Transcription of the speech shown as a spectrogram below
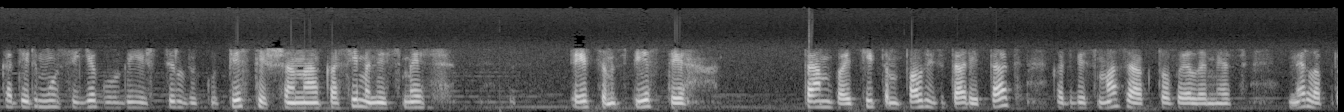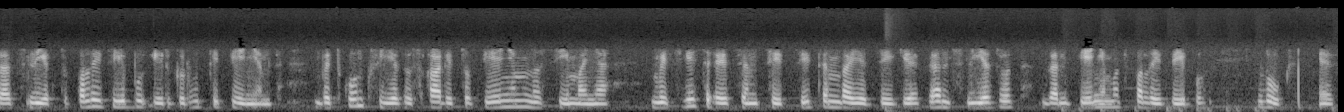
Kad ir mūsu ieguldījuši cilvēku piestišanā, kā Sīmanis mēs ecam spiesti tam vai citam palīdzēt arī tad, kad vismazāk to vēlamies nelabprāt sniegtu palīdzību, ir grūti pieņemt, bet kungs Jēzus arī to pieņem no Sīmaņa. Mēs visi esam cit citam vajadzīgie, gan sniedzot, gan pieņemot palīdzību. Lūksimies,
